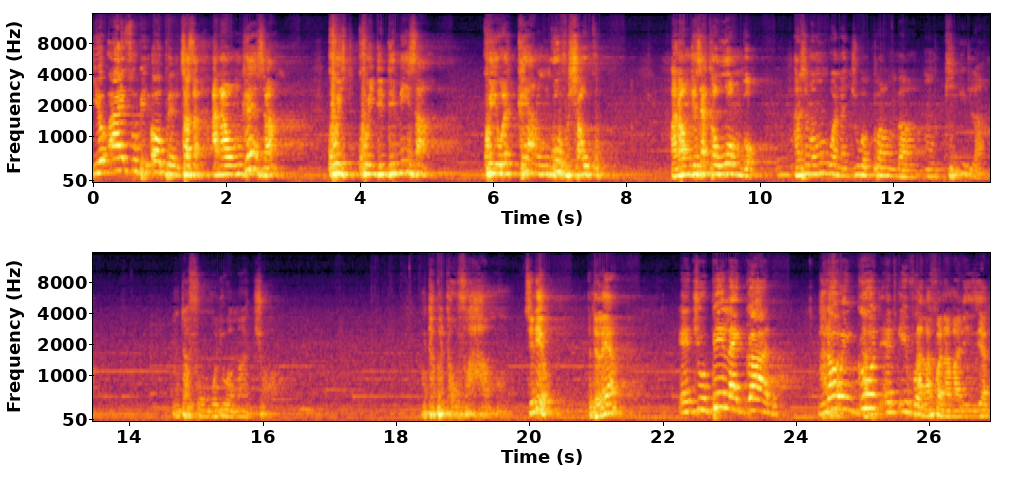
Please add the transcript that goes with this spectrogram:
your eyes will be opened. sasa anaongeza kui- kuididimiza kuiwekea nguvu shauku anaongezeka uongo anasema mungu anajua kwamba mkila mtafunguliwa macho. Mtapata ufahamu. Si ndio? Endelea. And you be like God, knowing good and evil. alafu anamalizia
